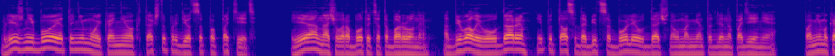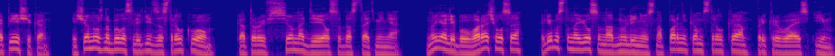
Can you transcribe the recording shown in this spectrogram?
Ближний бой — это не мой конек, так что придется попотеть. Я начал работать от обороны, отбивал его удары и пытался добиться более удачного момента для нападения. Помимо копейщика, еще нужно было следить за стрелком, который все надеялся достать меня. Но я либо уворачивался, либо становился на одну линию с напарником стрелка, прикрываясь им.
